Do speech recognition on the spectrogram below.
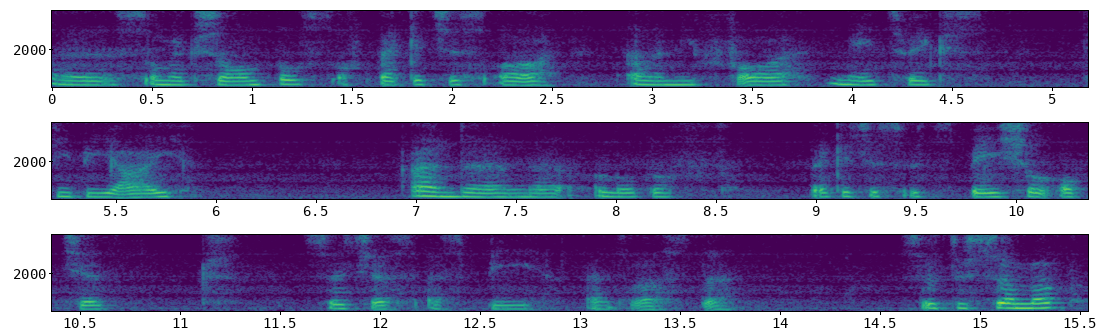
Uh, some examples of packages are LME4, Matrix, DBI, and then uh, a lot of packages with spatial objects such as SP and raster. So to sum up,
